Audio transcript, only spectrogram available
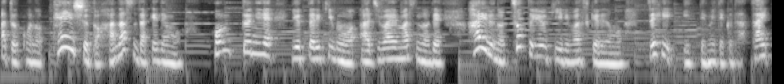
あとこの店主と話すだけでも本当にね、ゆったり気分を味わえますので、入るのちょっと勇気いりますけれども、ぜひ行ってみてください。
